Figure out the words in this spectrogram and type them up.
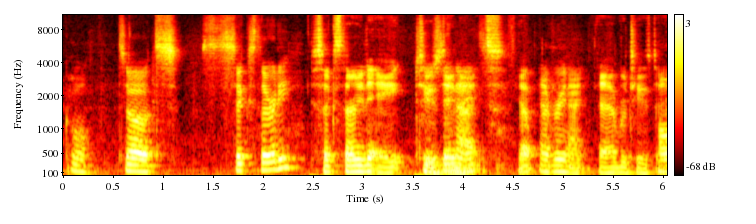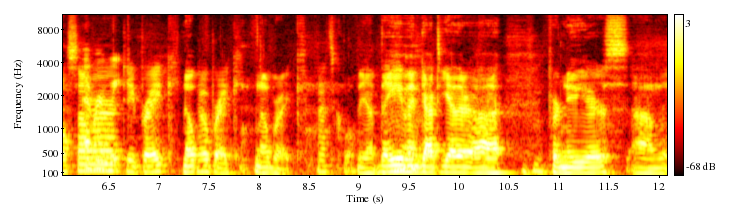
Cool. So it's six thirty Six thirty to eight Tuesday Tuesday, nights. nights. Yep, every night, every Tuesday. all summer. week. Do you break? Nope. No break. No break. That's cool. Yeah, they even got together uh, for New Year's. Um,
